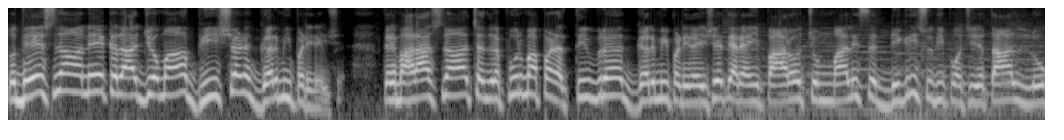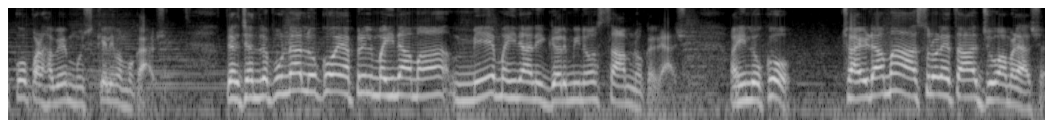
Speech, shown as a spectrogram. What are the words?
તો દેશના અનેક રાજ્યોમાં ભીષણ ગરમી પડી રહી છે. ત્યારે મહારાષ્ટ્રના ચંદ્રપુરમાં પણ તીવ્ર ગરમી પડી રહી છે. ત્યારે અહીં પારો ચુમ્માલીસ ડિગ્રી સુધી પહોંચી જતા લોકો પણ હવે મુશ્કેલીમાં મુકાયા છે. ત્યારે ચંદ્રપુરના લોકો એપ્રિલ મહિનામાં મે મહિનાની ગરમીનો સામનો કરી રહ્યા છે. અહીં લોકો છાયડામાં આશરો લેતા જોવા મળ્યા છે.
